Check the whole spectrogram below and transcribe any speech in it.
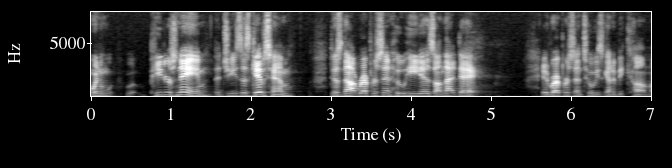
When Peter's name that Jesus gives him does not represent who he is on that day, it represents who he's going to become.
